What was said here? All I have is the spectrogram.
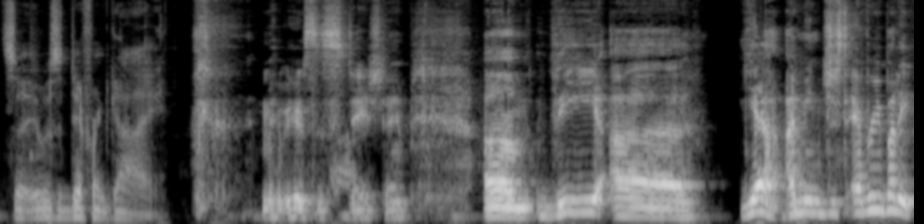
so it was a different guy. Maybe it was his stage name. Um, the uh, yeah, I mean, just everybody,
